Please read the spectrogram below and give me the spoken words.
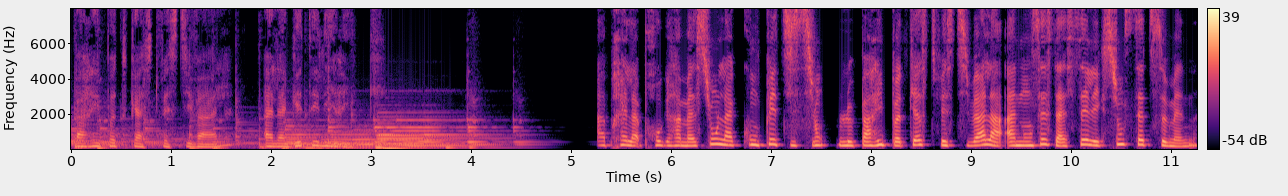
Paris Podcast Festival à la Gaieté Lyrique. Après la programmation, la compétition, le Paris Podcast Festival a annoncé sa sélection cette semaine.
